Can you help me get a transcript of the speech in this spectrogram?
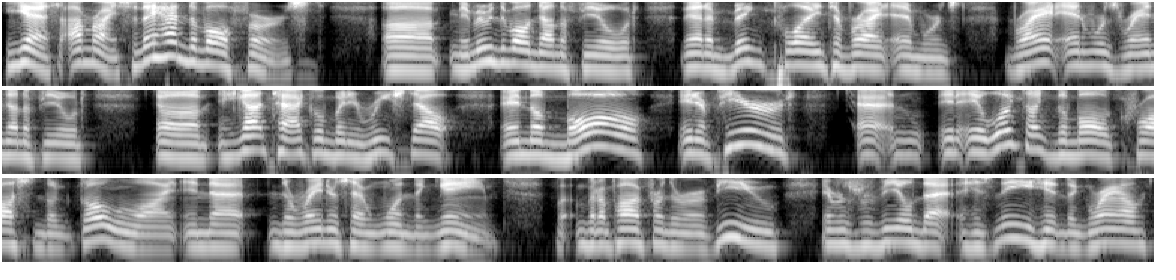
Yes, I'm right. So they had the ball first. Uh, they moved the ball down the field. They had a big play to Bryan Edwards. Bryan Edwards ran down the field. Um, he got tackled, but he reached out, and the ball, it appeared, and it, it looked like the ball crossed the goal line and that the Raiders had won the game. But, but upon further review, it was revealed that his knee hit the ground,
